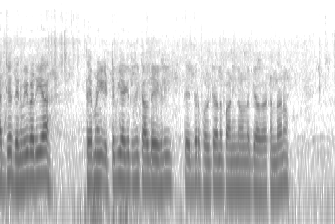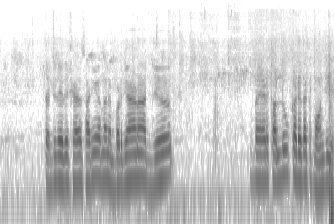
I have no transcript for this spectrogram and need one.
ਅੱਜ ਦਿਨ ਵੀ ਵਧੀਆ। ਤੇ ਆਪਣੀ ਇੱਟ ਵੀ ਆ ਗਈ ਤੁਸੀਂ ਕੱਲ ਦੇਖ ਲਈ ਤੇ ਇੱਧਰ ਫੁੱਲਚਾਂ ਦਾ ਪਾਣੀ ਲਾਉਣ ਲੱਗਿਆ ਹੋਇਆ ਕੰਧਾਂ ਨੂੰ। ਤੇ ਅੱਜ ਦੇ ਦੇ ਸ਼ਾਇਦ ਸਾਰੀਆਂ ਕੰਧਾਂ ਨਿਬੜ ਜਾਣ, ਅੱਜ ਬੈੜ ਕੱਲੂ ਕੜੇ ਤੱਕ ਪਹੁੰਚ ਜੀ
